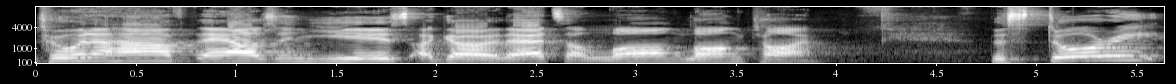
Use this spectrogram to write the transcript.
Two and a half thousand years ago. That's a long, long time. The story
